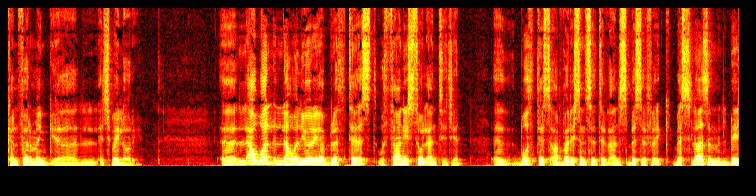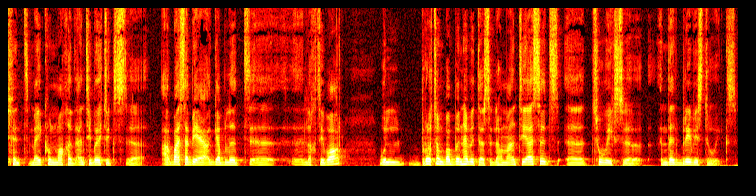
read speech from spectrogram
confirming ال H. pylori الأول اللي هو ال urea breath test والثاني stool antigen both test are very sensitive and specific بس لازم ال patient ما يكون ماخذ antibiotics أربع أسابيع قبل الاختبار. وال proton pump inhibitors اللي هم antacids 2 weeks in the previous 2 weeks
